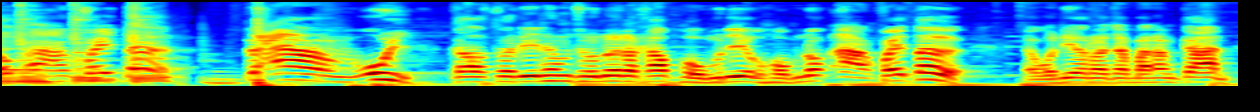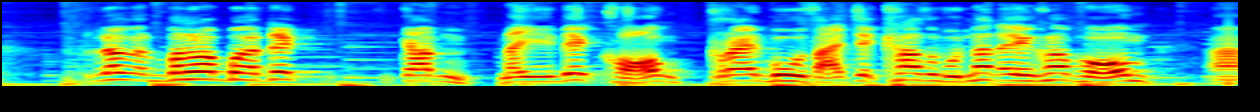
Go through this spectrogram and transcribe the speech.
นกอ่างไฟเตอร์บมอุ้ยกล่าวสวัสดีท่านผู้ชมด้วยนะครับ ผมวันนี้กับผมนกอ่างไฟเตอร์ แต่วันนี้เราจะมาทำการระเบิดเด็กกันในเด็กของแกรนบูสายเจ็ดข้าวสมุนนั่นเองครับผมอ่า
